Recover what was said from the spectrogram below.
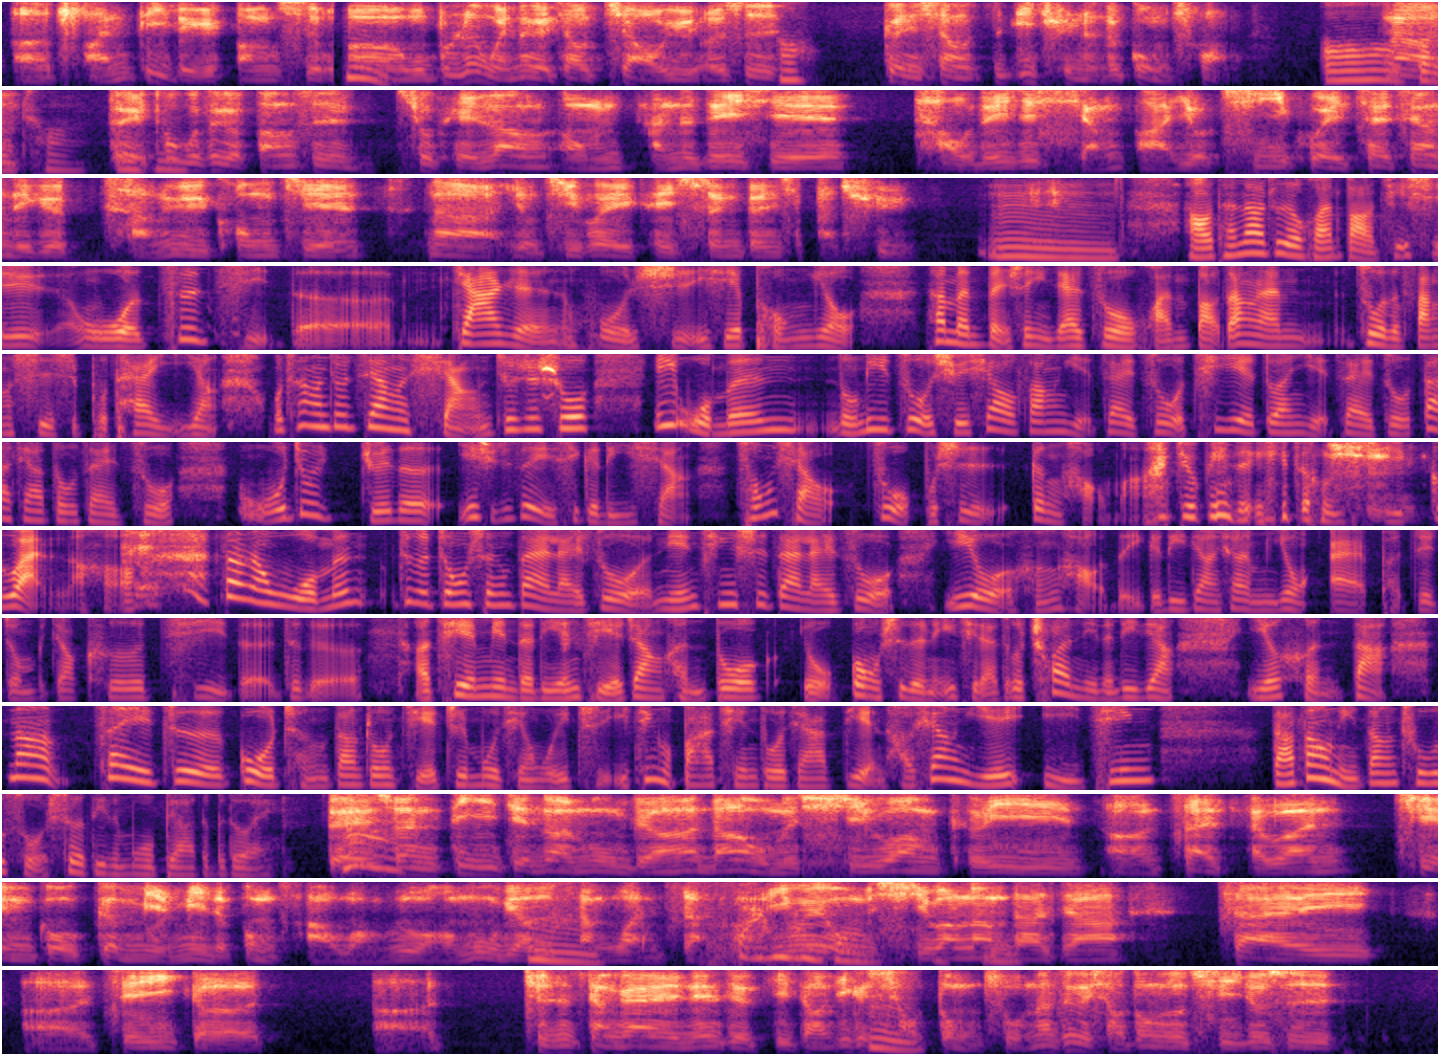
呃传递的一个方式，呃，我不认为那个叫教育，而是更像是一群人的共创。哦，那对，透过这个方式就可以让我们谈的这一些好的一些想法，有机会在这样的一个场域空间，那有机会可以生根下去。嗯，好，谈到这个环保，其实我自己的家人或是一些朋友，他们本身也在做环保，当然做的方式是不太一样。我常常就这样想，就是说，诶，我们努力做，学校方也在做，企业端也在做，大家都在做，我就觉得，也许这也是一个理想。从小做不是更好吗？就变成一种习惯了哈。当然，我们这个中生代来做，年轻世代来做，也有很好的一个力量。像你们用 App 这种比较科技的这个啊界面的连接，让很多有共识的人一起来，这个串联的力量也很大。那在这过程当中，截至目前为止，已经有八千多家店，好像也已经达到你当初所设定的目标，对不对？对，算第一阶段目标。那当然，我们希望可以呃在台湾建构更绵密的奉茶网络，目标是三万站，因为我们希望让大家在。呃，这一个呃，就是像刚才 Nancy 提到一个小动作，那这个小动作其实就是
